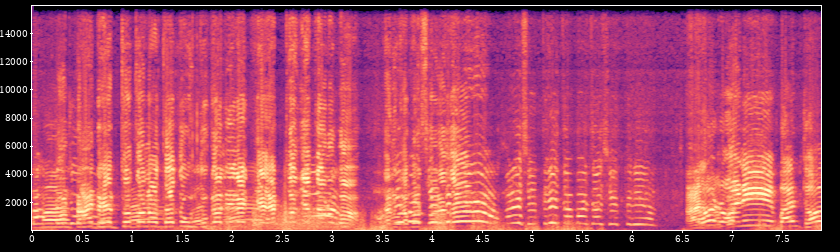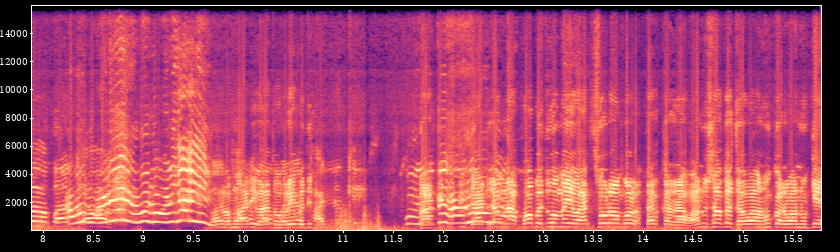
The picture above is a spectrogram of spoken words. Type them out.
પણ ટાટ હેપતો તો ના થતો ઊંધું કરીને કે હેપતો છે તારો બાપ. તને ખબર પડે છે આ ઓ રોણી બંધ થો બંધ થો. બંધ થો. મારી વાત સાંભળી બધી. ખાઈ નાખી. બાકી બધું ગાડલામાં નાખવા બધું અમે વાત છોડવા બોલો. તાર રહેવાનું છે કે જવાનું શું કરવાનું કે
